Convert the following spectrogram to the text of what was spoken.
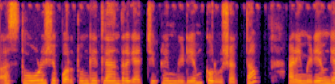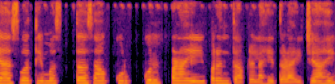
असं थोडेसे परतून घेतल्यानंतर गॅसची फ्लेम मीडियम करू शकता. आणि मीडियम गॅसवरती मस्त असा कुरकुरीतपणा येईपर्यंत आपल्याला हे तळायचे आहे.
